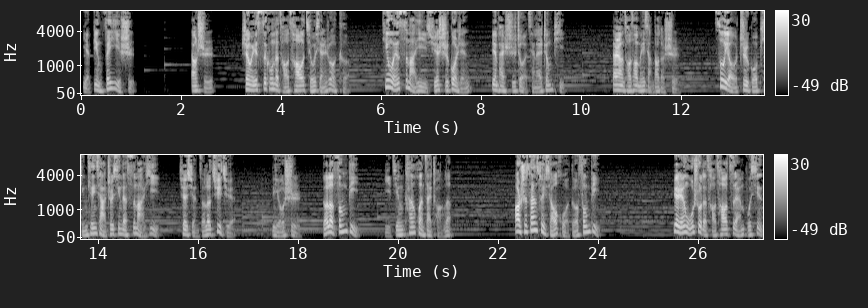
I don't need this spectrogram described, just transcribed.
也并非易事。当时，身为司空的曹操求贤若渴，听闻司马懿学识过人，便派使者前来征辟。但让曹操没想到的是，素有治国平天下之心的司马懿，却选择了拒绝，理由是得了封闭，已经瘫痪在床了。二十三岁小伙得封闭，阅人无数的曹操自然不信，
